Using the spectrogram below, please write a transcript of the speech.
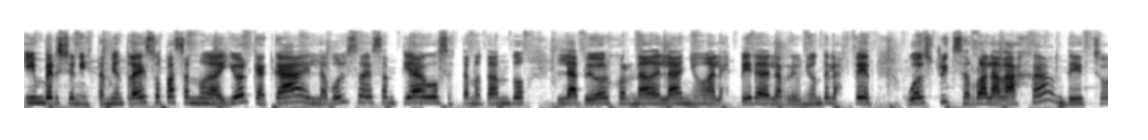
inversionistas. Mientras eso pasa en Nueva York, acá en la Bolsa de Santiago se está notando la peor jornada del año a la espera de la reunión de la Fed. Wall Street cerró a la baja, de hecho,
